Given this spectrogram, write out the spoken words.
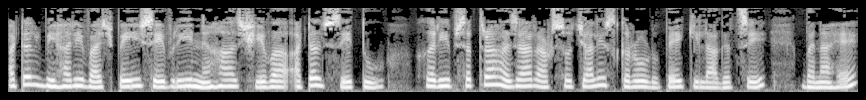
अटल बिहारी वाजपेयी सेवरी नहा शेवा अटल सेतु करीब सत्रह हज़ार आठ सौ चालीस करोड़ रुपए की लागत से बना है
